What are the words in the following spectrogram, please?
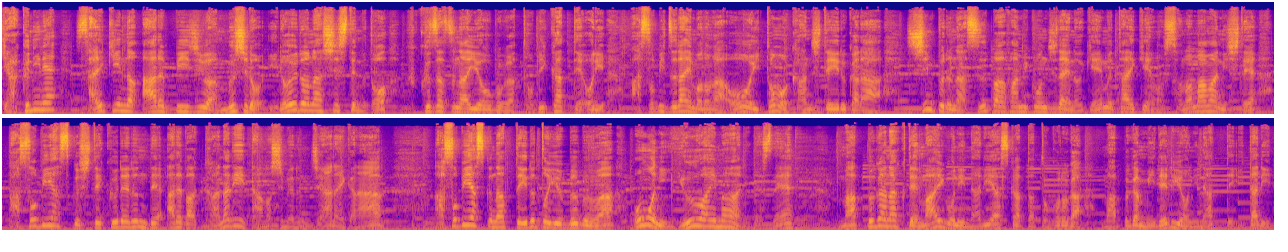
逆にね最近の RPG はむしろ色々なシステムと複雑な用語が飛び交っており遊びづらいものが多いとも感じているからシンプルなスーパーファミコン時代のゲーム体験をそのままにして遊びやすくしてくれるんであればかなり楽しめるんじゃないかな。遊びやすくなっているという部分は主に UI 周りですね。マップがなくて迷子になりやすかったところがマップが見れるようになっていたり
